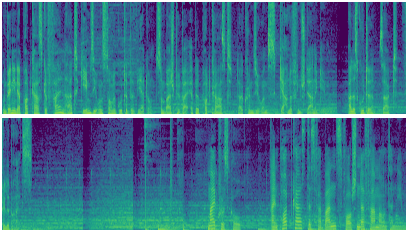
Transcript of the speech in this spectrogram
Und wenn Ihnen der Podcast gefallen hat, geben Sie uns doch eine gute Bewertung. Zum Beispiel bei Apple Podcast, da können Sie uns gerne fünf Sterne geben. Alles Gute, sagt Philipp Eins. Microscope, ein Podcast des Verbands Forschender Pharmaunternehmen.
